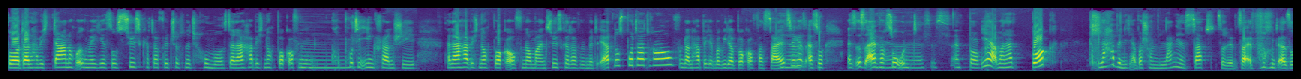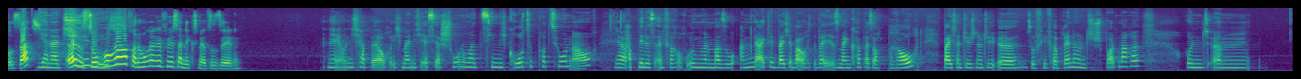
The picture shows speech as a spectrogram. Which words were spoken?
boah, dann habe ich da noch irgendwelche so Süßkartoffelchips mit Hummus. Danach habe ich noch Bock auf einen Mm. Protein-Crunchy. Danach habe ich noch Bock auf normalen Süßkartoffel mit Erdnussbutter drauf. Und dann habe ich aber wieder Bock auf was Salziges. Ja. Also es ist einfach so. Ja, Und es ist ein Bock. ja, man hat Bock. Klar bin ich aber schon lange satt zu dem Zeitpunkt. Also satt. Ja, natürlich. so Hunger, von Hungergefühl ist da nichts mehr zu sehen. Nee, und ich habe ja auch, ich meine, ich esse ja schon immer ziemlich große Portionen auch. Ja. Habe mir das einfach auch irgendwann mal so angeeignet, weil ich aber auch, weil es mein Körper es auch braucht, weil ich natürlich, natürlich äh, so viel verbrenne und Sport mache. Und ähm,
